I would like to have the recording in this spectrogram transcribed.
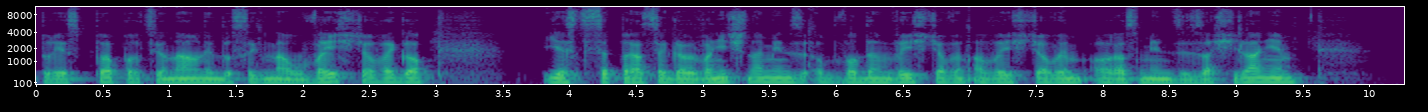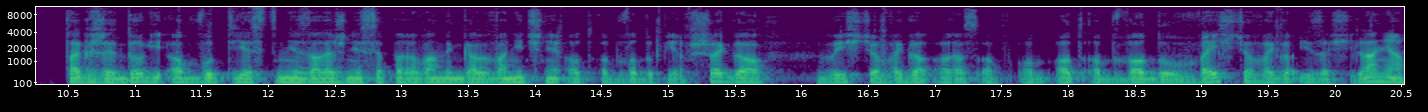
który jest proporcjonalny do sygnału wejściowego. Jest separacja galwaniczna między obwodem wyjściowym a wejściowym oraz między zasilaniem. Także drugi obwód jest niezależnie separowany galwanicznie od obwodu pierwszego wyjściowego oraz ob, ob, od obwodu wejściowego i zasilania.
